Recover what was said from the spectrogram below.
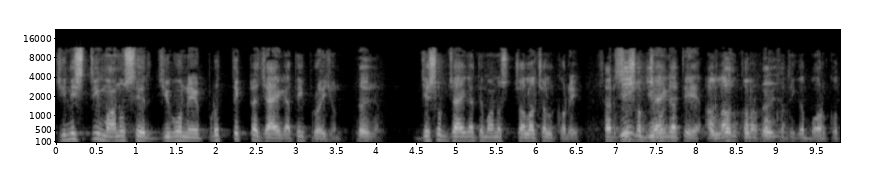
জিনিসটি মানুষের জীবনে প্রত্যেকটা জায়গাতেই প্রয়োজন। প্রয়োজন। যেসব জায়গাতে মানুষ চলাচল করে সেসব জায়গাতে আল্লাহ তালার পক্ষ থেকে বরকত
